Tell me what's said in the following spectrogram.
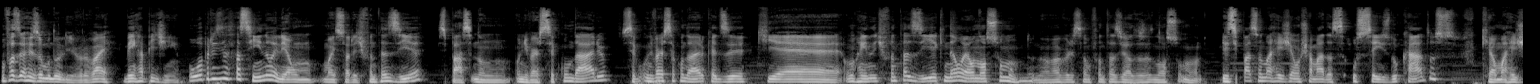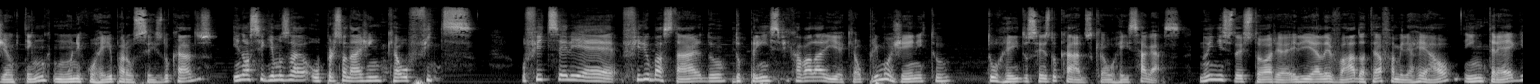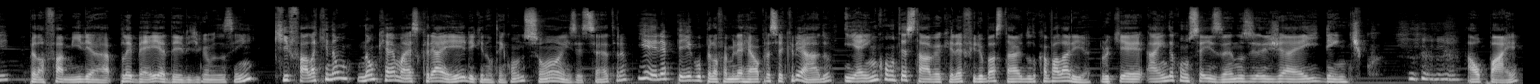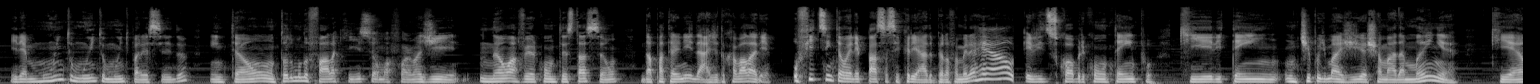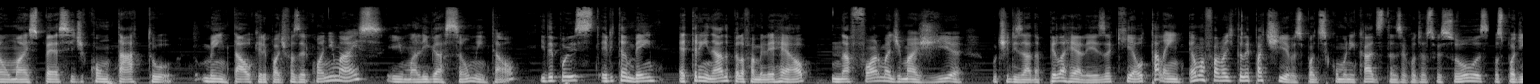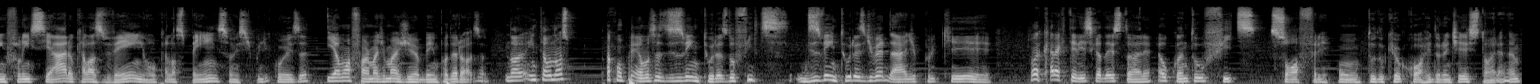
Vamos fazer o um resumo do livro, vai? Bem rapidinho. O Aprendiz Assassino, ele é um, uma história de fantasia, se passa num universo secundário. Se, universo secundário quer dizer que é um reino de fantasia que não é o nosso mundo, não é uma versão fantasiosa do nosso mundo. Ele se passa numa região chamada Os Seis Ducados, que é uma região que tem um, um único rei para os Seis Ducados. E nós seguimos a, o personagem que é o Fitz. O Fitz, ele é filho bastardo do príncipe Cavalaria, que é o primogênito do rei dos seis ducados, que é o rei sagaz. No início da história, ele é levado até a família real e entregue pela família plebeia dele, digamos assim, que fala que não, não quer mais criar ele, que não tem condições, etc. E ele é pego pela família real para ser criado, e é incontestável que ele é filho bastardo do cavalaria, porque ainda com seis anos ele já é idêntico ao pai. Ele é muito, muito, muito parecido. Então, todo mundo fala que isso é uma forma de não haver contestação da paternidade do cavalaria. O Fitz, então, ele passa a ser criado pela família real. Ele descobre com o tempo que ele tem um tipo de magia chamada manha, que é uma espécie de contato mental que ele pode fazer com animais e uma ligação mental. E depois ele também é treinado pela família real na forma de magia utilizada pela realeza, que é o talento. É uma forma de telepatia, você pode se comunicar à distância com outras pessoas, você pode influenciar o que elas veem ou o que elas pensam, esse tipo de coisa. E é uma forma de magia bem poderosa. Então nós acompanhamos as desventuras do Fitz. Desventuras de verdade, porque uma característica da história é o quanto o Fitz sofre com tudo que ocorre durante a história, né?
